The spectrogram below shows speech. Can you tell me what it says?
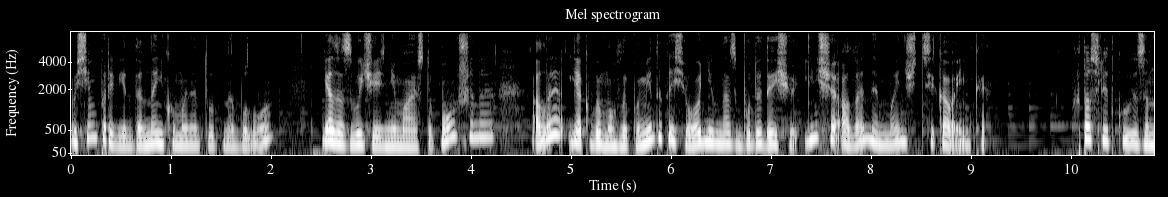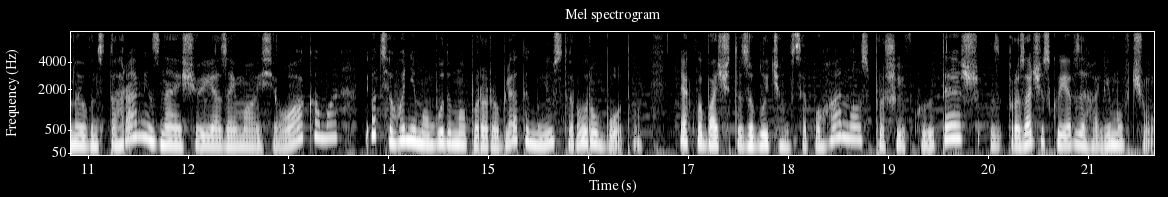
Усім привіт! Давненько мене тут не було. Я зазвичай знімаю стоп-моушени, але, як ви могли помітити, сьогодні в нас буде дещо інше, але не менш цікавеньке. Хто слідкує за мною в інстаграмі, знає, що я займаюся оаками, і от сьогодні ми будемо переробляти мою стару роботу. Як ви бачите, з обличчям все погано, з прошивкою теж, про зачіску я взагалі мовчу.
